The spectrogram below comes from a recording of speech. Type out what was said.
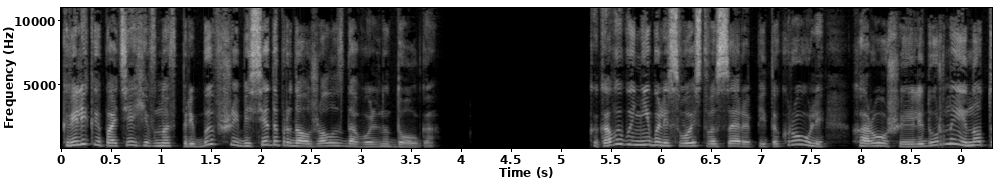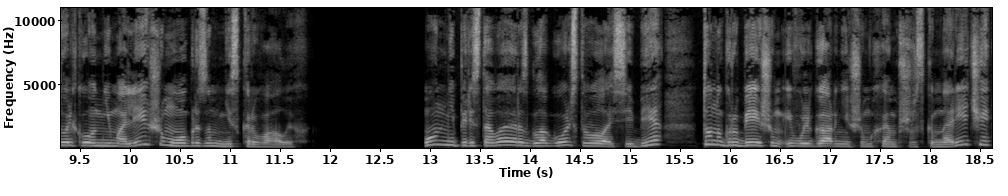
к великой потехе вновь прибывшей, беседа продолжалась довольно долго. Каковы бы ни были свойства сэра Пита Кроули, хорошие или дурные, но только он ни малейшим образом не скрывал их. Он, не переставая, разглагольствовал о себе, то на грубейшем и вульгарнейшем хэмпширском наречии,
